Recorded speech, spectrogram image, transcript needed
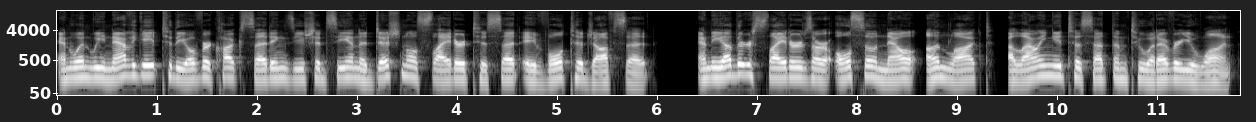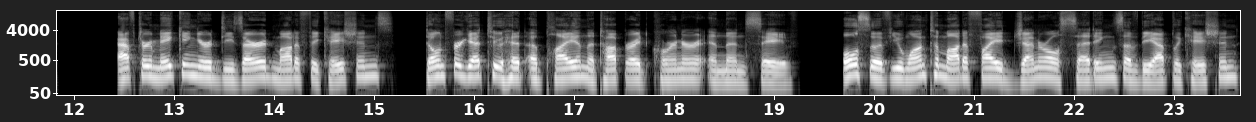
and when we navigate to the overclock settings, you should see an additional slider to set a voltage offset. And the other sliders are also now unlocked, allowing you to set them to whatever you want. After making your desired modifications, don't forget to hit apply in the top right corner and then save. Also, if you want to modify general settings of the application,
